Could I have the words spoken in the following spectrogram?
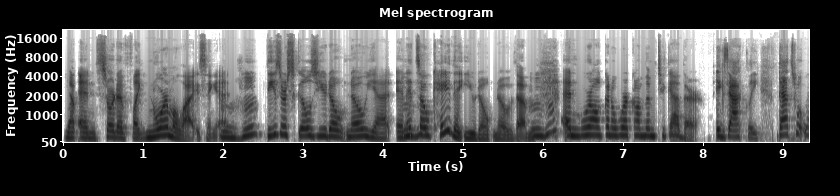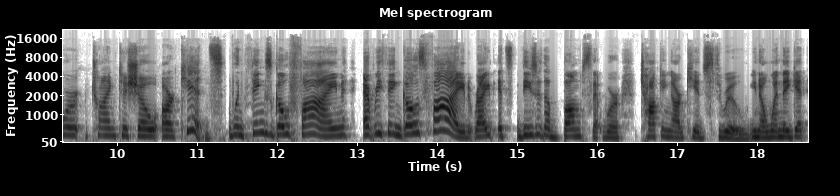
yep. and sort of like normalizing it. Mm-hmm. These are skills you don't know yet, and mm-hmm. it's okay that you don't know them. Mm-hmm. And we're all going to work on them together. Exactly. That's what we're trying to show our kids. When things go fine, everything goes fine, right? It's these are the bumps that we're talking our kids through. You know, when they get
